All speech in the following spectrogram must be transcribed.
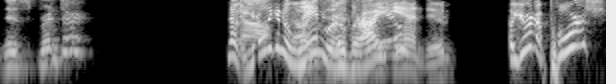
Is it a sprinter? No, No. you're like in a No, Land it's- it's Rover, are you? Cayenne, dude. Oh, you're in a Porsche?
